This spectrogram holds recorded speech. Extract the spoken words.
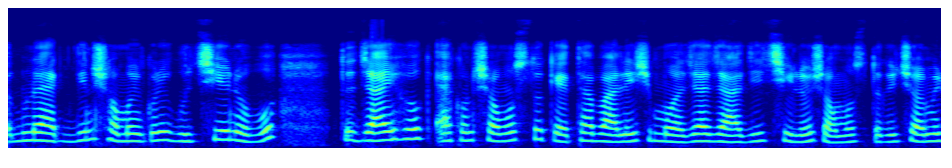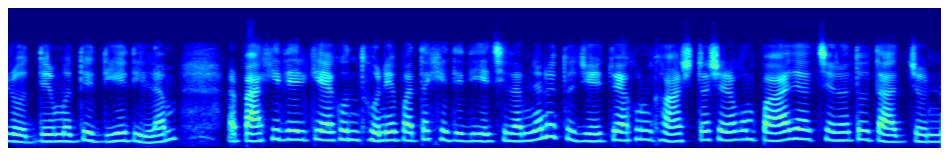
এগুলো একদিন সময় করে গুছিয়ে নেব। তো যাই হোক, এখন সমস্ত কেথা, বালিশ, মজা যা ছিল সমস্ত কিছু আমি রোদ্রের মধ্যে দিয়ে দিলাম। আর পাখিদেরকে এখন ধনে পাতা খেতে দিয়েছিলাম, জানো তো? যেহেতু এখন ঘাসটা সেরকম পাওয়া যাচ্ছে না তো তার জন্য।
